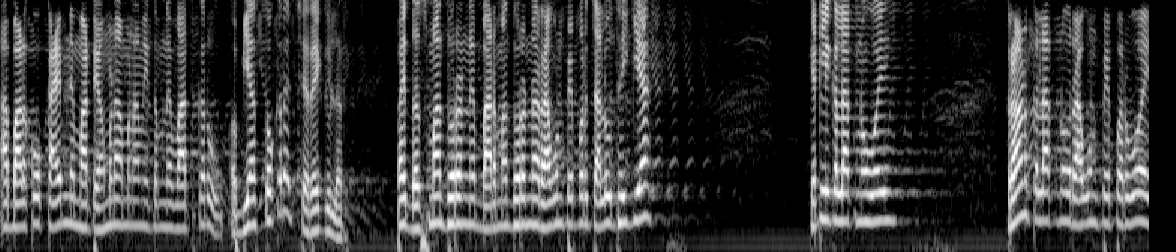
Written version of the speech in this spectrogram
આ બાળકો કાયમને માટે હમણાં હમણાંની તમને વાત કરું, અભ્યાસ તો કરે જ છે રેગ્યુલર ભાઈ, દસમા ધોરણ ને બારમા ધોરણના રાઉન્ડ પેપર ચાલુ થઈ ગયા. કેટલી કલાકનો હોય? ત્રણ કલાકનો રાઉન્ડ પેપર હોય,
